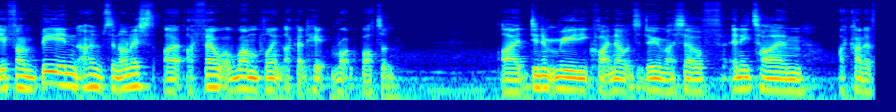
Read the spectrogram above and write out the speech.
if I'm being 100% honest, I, I felt at one point like I'd hit rock bottom. I didn't really quite know what to do myself. Anytime I kind of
